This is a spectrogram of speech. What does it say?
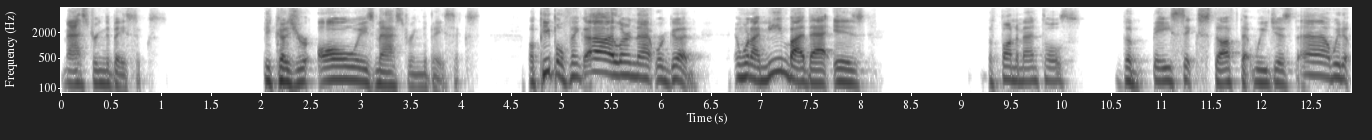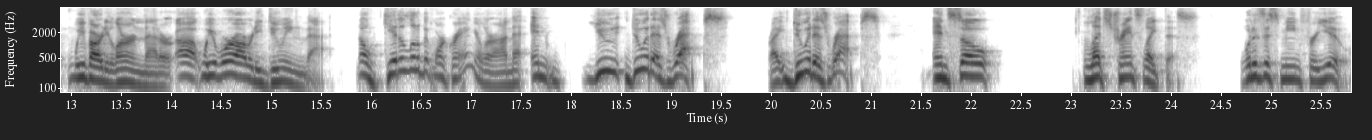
mastering the basics because you're always mastering the basics. But people think, oh, I learned that, we're good. And what I mean by that is the fundamentals, the basic stuff that we just uh, we we've already learned that or uh, we were already doing that. No, get a little bit more granular on that and you do it as reps, right? Do it as reps. And so let's translate this. What does this mean for you?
